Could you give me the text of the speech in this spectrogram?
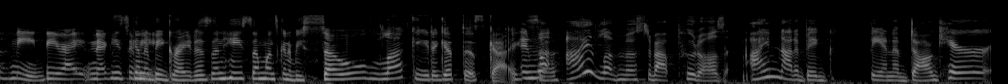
love me, be right next He's to going to me. be great, isn't he? Someone's going to be so lucky to get this guy. And So- what I love most about poodles, I'm not a big fan of dog hair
